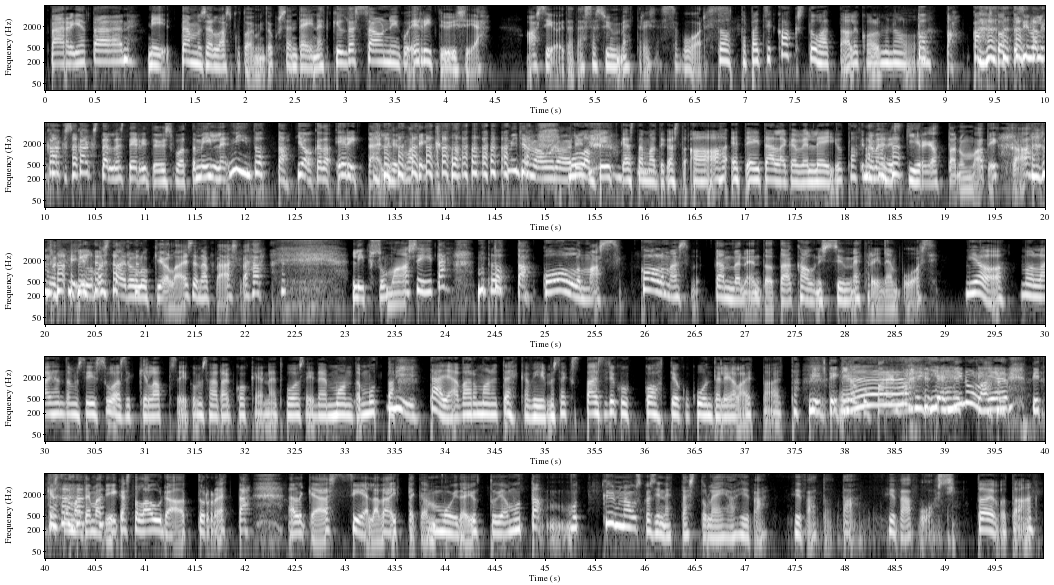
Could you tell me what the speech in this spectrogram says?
pärjätään, niin tämmöisen laskutoimituksen tein. Että kyllä tässä on niinku erityisiä – asioita tässä symmetrisessä vuodessa. Totta, paitsi 2000 oli kolme nollaa. Totta, 2000. Siinä oli kaksi, kaksi tällaista erityisvuotta. Mille? Niin totta. Joo, kato, erittäin lyhyt matikka. Miten mä unohdin? Mulla on pitkästä matikasta A, että ei tällä käve leijuta. No mä en edes kirjoittanut matikkaa. Ilmastaidon lukiolaisena pääsi vähän lipsumaan siitä. Mutta totta, kolmas, kolmas tämmöinen tota, kaunis symmetrinen vuosi. Joo, me ollaan ihan tämmöisiä suosikkilapsia, kun me saadaan kokea näitä vuosia monta, mutta niin. tämä jää varmaan nyt ehkä viimeiseksi. Tai sitten joku kohti joku kuuntelija laittaa, että... Niin, teki joku paremman. Jep, Minulla jep. on pitkästä matematiikasta laudaattu, että älkää siellä väittäkö muita juttuja. Mutta, mutta kyllä mä uskoisin, että tästä tulee ihan hyvä, hyvä, tota, hyvä vuosi. Toivotaan.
